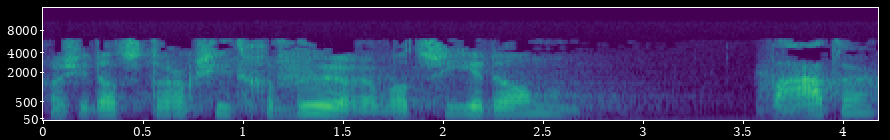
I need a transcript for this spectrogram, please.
Als je dat straks ziet gebeuren, wat zie je dan? Water.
